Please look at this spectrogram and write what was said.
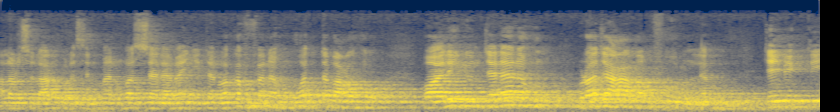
আল্লাহ রসুল আরও বলেছেন, মান ওয়াসালা মাইয়িতান ওয়া কাফফানাহু ওয়াত্তাবাহু ওয়া আলাইহিন জানানাহু রাজাআ মাগফুরুন লাহু। যে ব্যক্তি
